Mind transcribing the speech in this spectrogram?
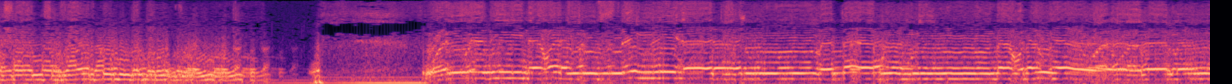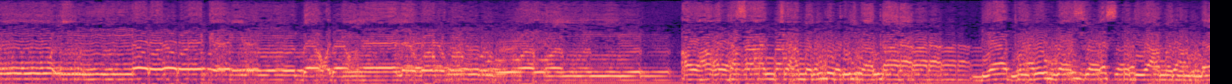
غشان ورکوم د دروغ جوړونکو ته والذين عملوا السيئات ثم تابوا من بعدها وآمنوا إن ربك من بعدها لغفور رحيم. أو هغه کسان چې عملونه کوي دا کارا بیا توبه واسي پس د عملونه.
